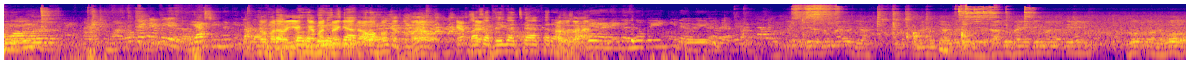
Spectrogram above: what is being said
બેઠું. છું. યાસી નથી એક મહેમાન ભાઈ ગયા આવો પંકજ કુમાર આવો. કેમ છે? પાછા ભેગા થયા ખરા. સારું છે ને રાજુભાઈની ડિમાન્ડ હતી રોટલો અને ઓળો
